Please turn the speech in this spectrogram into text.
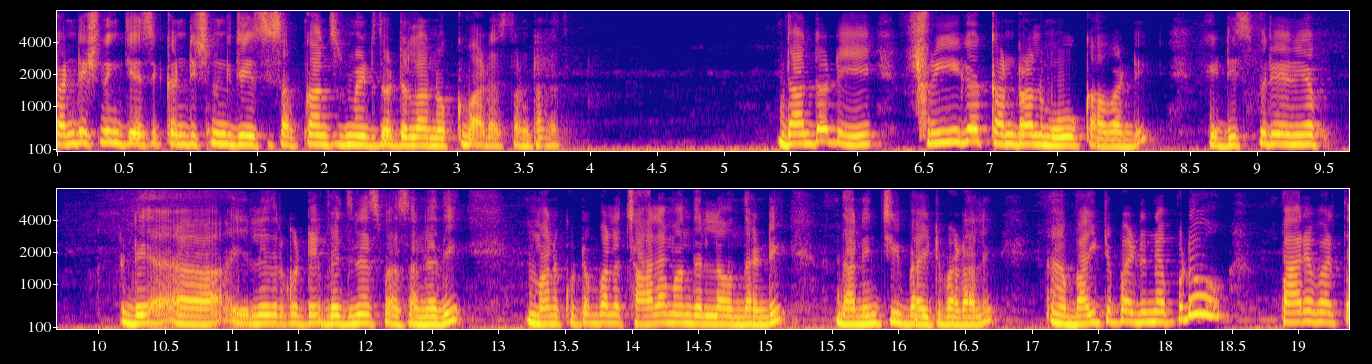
కండిషనింగ్ చేసి కండిషనింగ్ చేసి సబ్కాన్షియస్ మైండ్ తోటి ఇలా నొక్కు పాడేస్తుంటారు అది. దాంతో ఫ్రీగా కంట్రోల్ మూవ్ కావండి. ఈ డిస్పిరేనియా లేదనుకుంటే బిజినెస్ పర్స్ అనేది మన కుటుంబాల్లో చాలా మందిల్లో ఉందండి. దాని నుంచి బయటపడాలి. బయటపడినప్పుడు భార్య భర్త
